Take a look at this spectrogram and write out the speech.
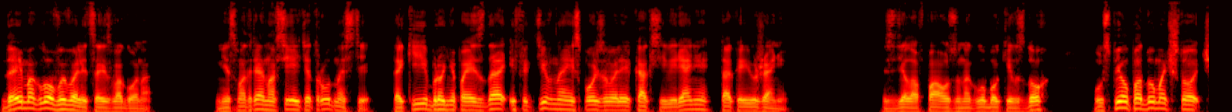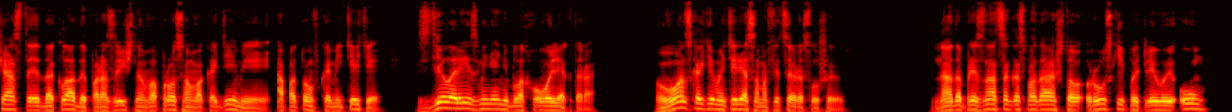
да и могло вывалиться из вагона. Несмотря на все эти трудности, такие бронепоезда эффективно использовали как северяне, так и южане. Сделав паузу на глубокий вздох, успел подумать, что частые доклады по различным вопросам в Академии, а потом в комитете, сделали из меня неплохого лектора. Вон с каким интересом офицеры слушают. Надо признаться, господа, что русский пытливый ум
